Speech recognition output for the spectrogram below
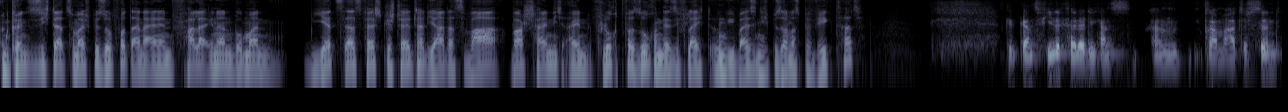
Und können Sie sich da zum Beispiel sofort an einen Fall erinnern, wo man jetzt erst festgestellt hat, ja, das war wahrscheinlich ein Fluchtversuch, in der Sie vielleicht irgendwie, weiß ich nicht, besonders bewegt hat? Gibt ganz viele Fälle, die ganz ähm, dramatisch sind.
